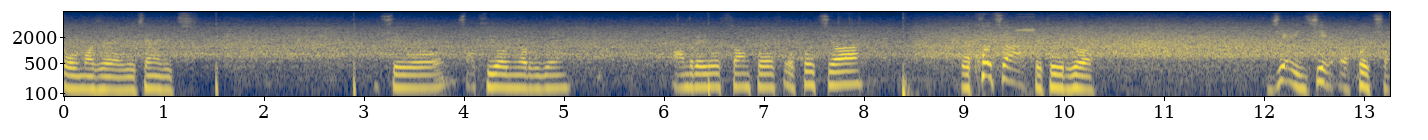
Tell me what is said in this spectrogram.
Olmadı. Geçemedik. Monşeo. Çok iyi oynuyor bugün. Andrei Dos Santos. Okocha. Okocha. Kötü vurdu. JJ Okocha.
